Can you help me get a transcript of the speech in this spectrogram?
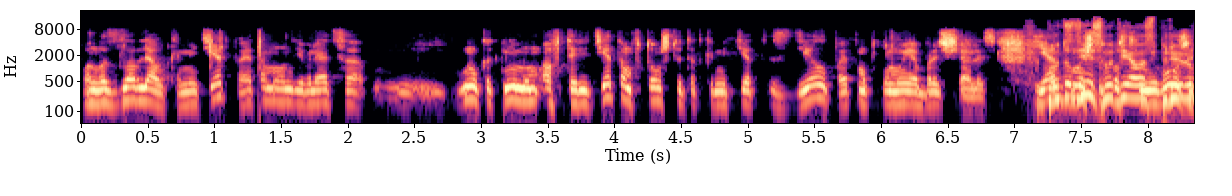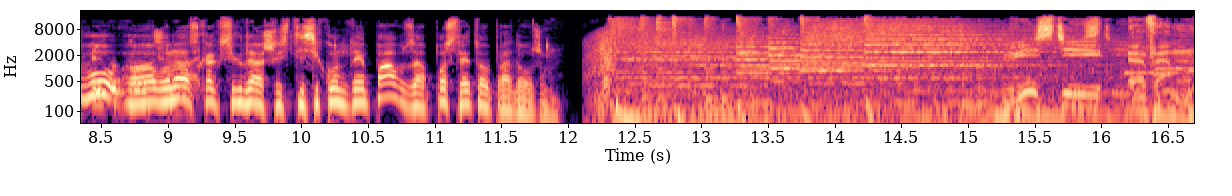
Он возглавлял комитет, поэтому он является, ну, как минимум, авторитетом в том, что этот комитет сделал сделал, поэтому к нему и обращались. Я вот думаю, здесь вот я вас прерву. А, у нас, как всегда, шестисекундная пауза, а после этого продолжим. Вести ФМ.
